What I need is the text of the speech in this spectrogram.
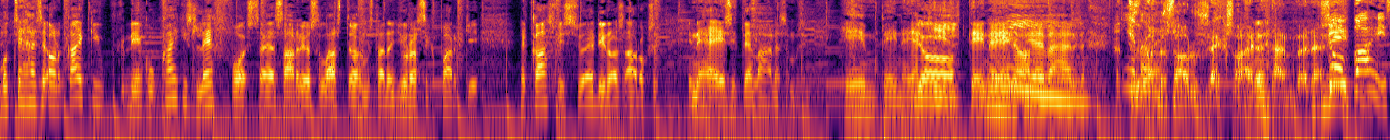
Mutta sehän se on kaikki, niinku, kaikissa leffoissa ja sarjoissa lastenohjelmista aina Jurassic Parkiin, ne kasvissyöjä dinosaurukset, niin nehän esitellään aina semmoisin hempeinä ja Joo. kiltteinä Niin ja on. syövään. Ja. Tyrannosaurus Rex on aina tämmönen. Se on pahis,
